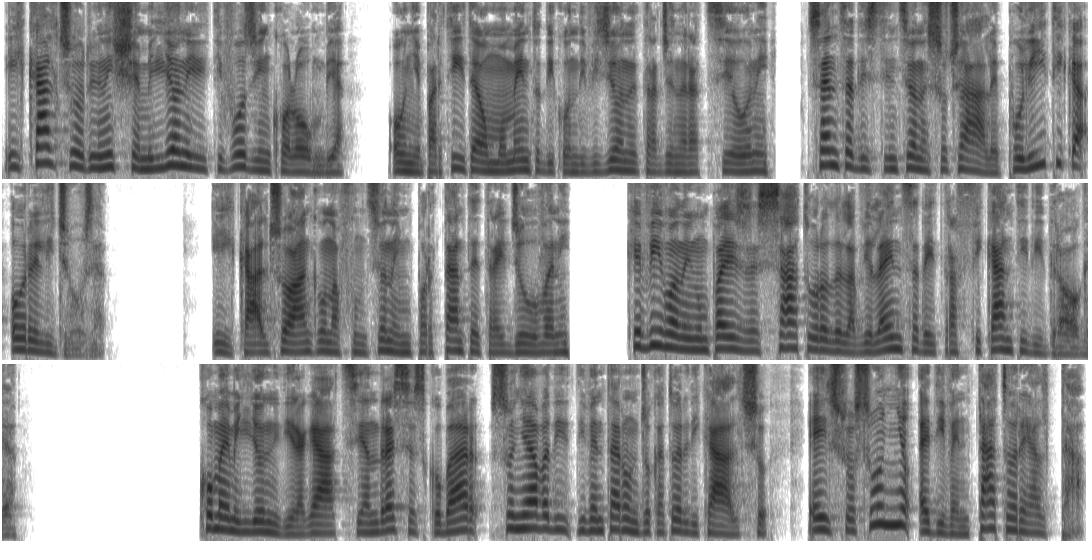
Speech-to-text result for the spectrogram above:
Il calcio riunisce milioni di tifosi in Colombia Ogni partita è un momento di condivisione tra generazioni, senza distinzione sociale, politica o religiosa. Il calcio ha anche una funzione importante tra i giovani, che vivono in un paese saturo della violenza dei trafficanti di droga. Come milioni di ragazzi, Andrés Escobar sognava di diventare un giocatore di calcio e il suo sogno è diventato realtà.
